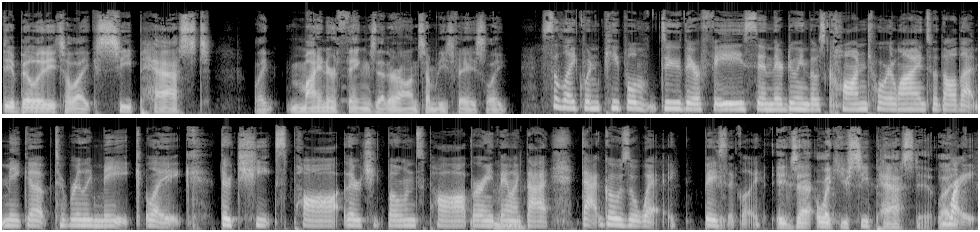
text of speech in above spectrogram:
the ability to like see past like minor things that are on somebody's face, like So like when people do their face and they're doing those contour lines with all that makeup to really make like their cheeks pop, their cheekbones pop or anything mm-hmm. like that, that goes away basically. Exactly. like you see past it like Right.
